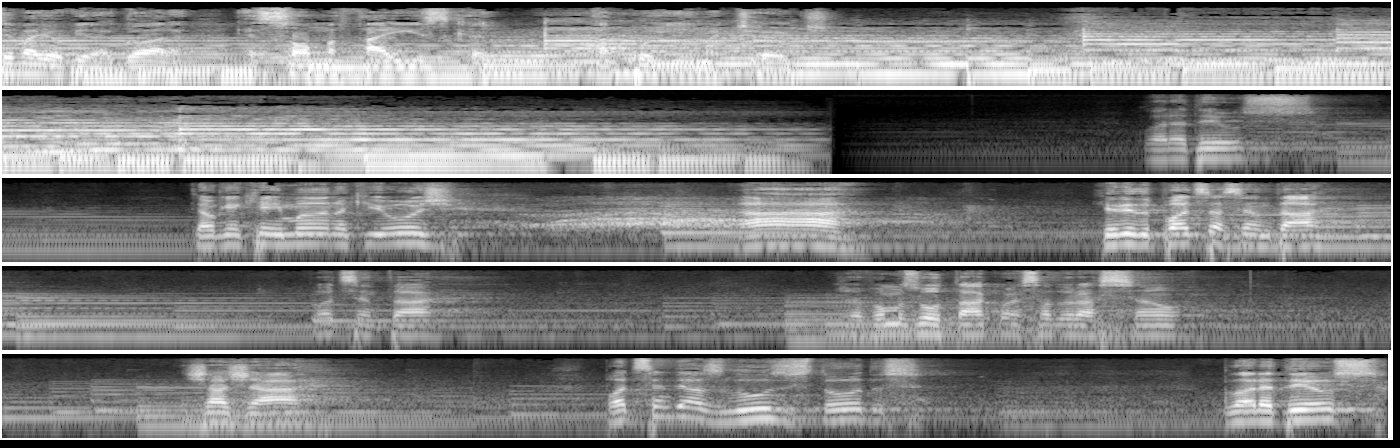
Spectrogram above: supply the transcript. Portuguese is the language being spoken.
você vai ouvir agora é só uma faísca da Poema Church. Glória a Deus. Tem alguém queimando aqui hoje? Ah, querido, pode se assentar. Pode sentar. Já vamos voltar com essa adoração. Já já. Pode acender as luzes todas. Glória a Deus.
